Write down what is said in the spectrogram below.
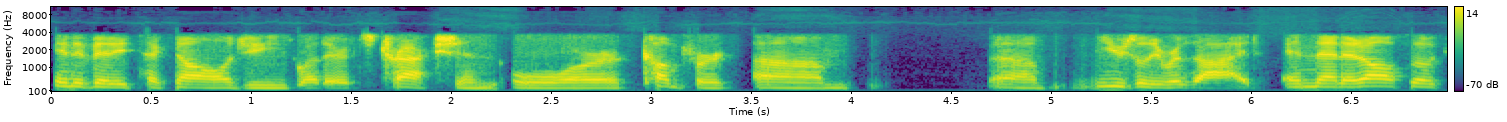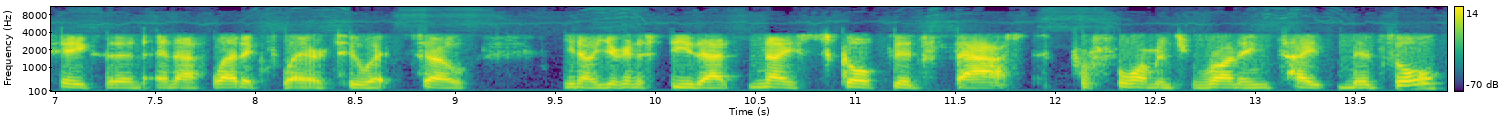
innovative technologies, whether it's traction or comfort, um, uh, usually reside. And then it also takes an, an athletic flair to it. So you know you're going to see that nice sculpted, fast performance running type midsole.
